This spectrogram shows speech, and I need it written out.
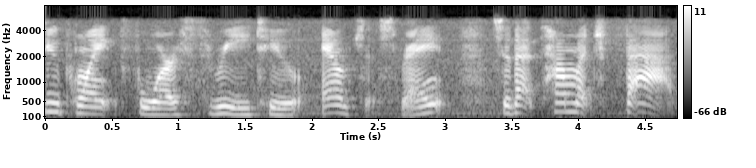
2.432 ounces, right? So that's how much fat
